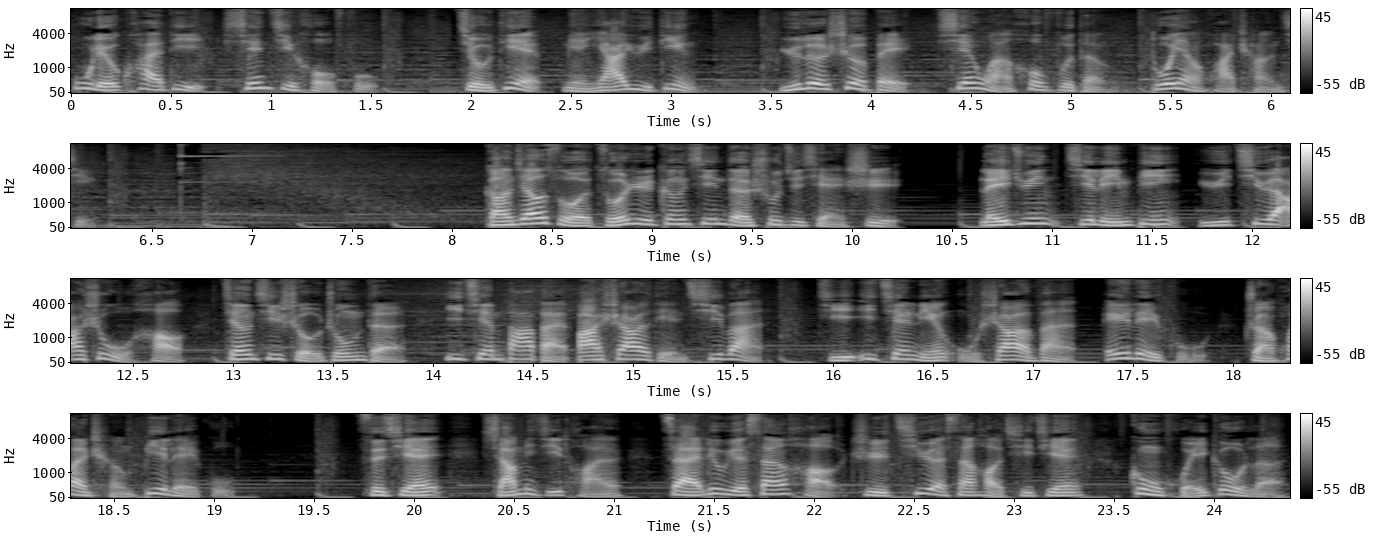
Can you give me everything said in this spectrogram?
物流快递先寄后付、酒店免押预订、娱乐设备先玩后付等多样化场景。港交所昨日更新的数据显示，雷军及林斌于七月二十五号将其手中的一千八百八十二点七万及一千零五十二万 A 类股转换成 B 类股。此前，小米集团在六月三号至七月三号期间共回购了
